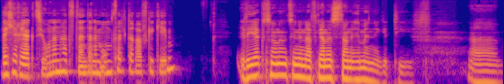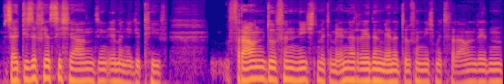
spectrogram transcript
Welche Reaktionen hat es da in deinem Umfeld darauf gegeben? Reaktionen sind in Afghanistan immer negativ. Äh, seit diesen 40 Jahren sind immer negativ. Frauen dürfen nicht mit Männern reden, Männer dürfen nicht mit Frauen reden.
